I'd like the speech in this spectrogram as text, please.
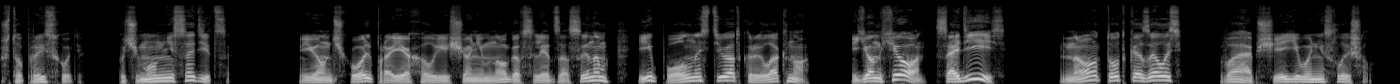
Что происходит? Почему он не садится? Йон проехал еще немного вслед за сыном и полностью открыл окно. «Йон садись!» Но тот, казалось, вообще его не слышал.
